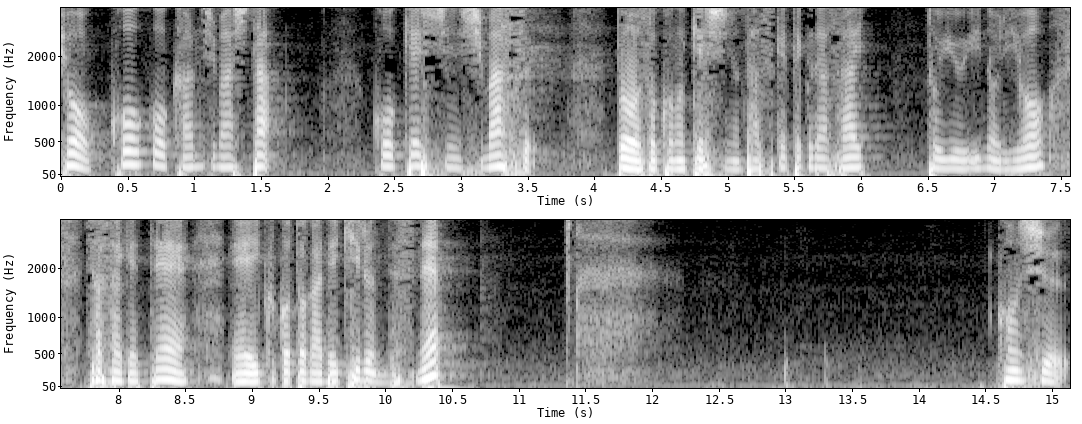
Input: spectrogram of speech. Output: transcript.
今日こうこう感じました。こう決心します。どうぞこの決心を助けてください。という祈りを捧げてい、くことができるんですね。今週、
